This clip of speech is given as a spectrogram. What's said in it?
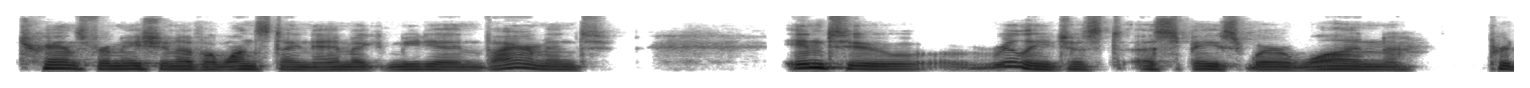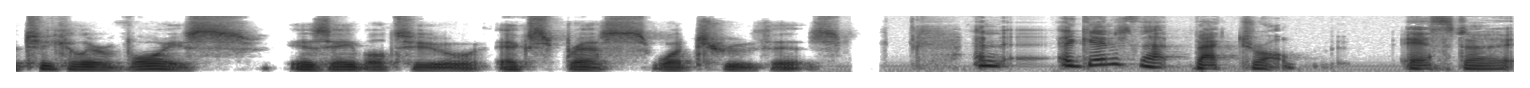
transformation of a once dynamic media environment into really just a space where one particular voice is able to express what truth is. And against that backdrop, Esther,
